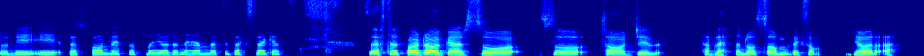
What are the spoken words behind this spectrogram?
Och det är rätt vanligt att man gör den i hemmet i dagsläget. Så efter ett par dagar så, så tar du tabletten då som liksom gör att,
